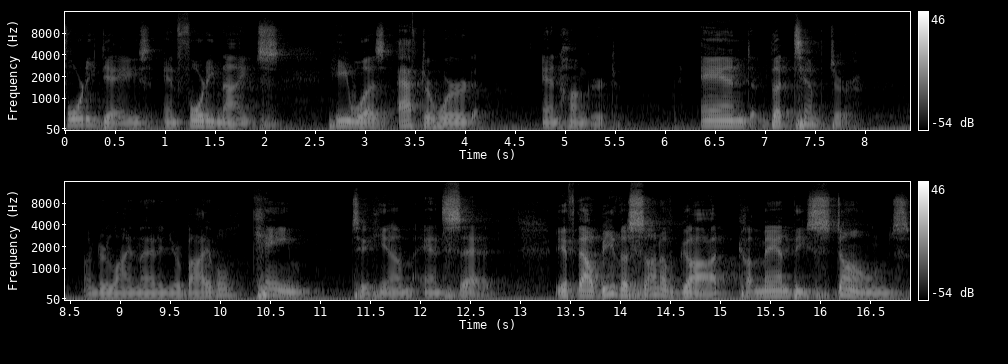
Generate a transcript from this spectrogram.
40 days and 40 nights, he was afterward and hungered. And the tempter, underline that in your Bible, came to him and said, If thou be the Son of God, command these stones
